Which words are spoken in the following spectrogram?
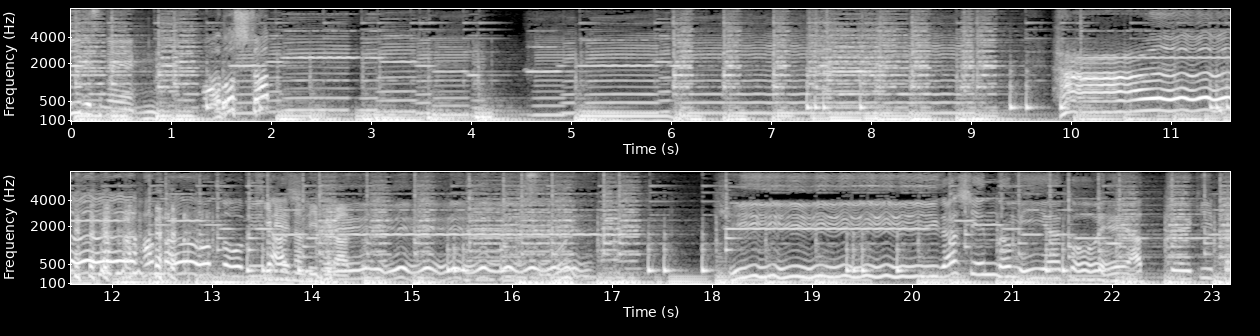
いいですね。あ、どうした。は浜を飛び出綺麗なビブラー東の都へやってきた。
